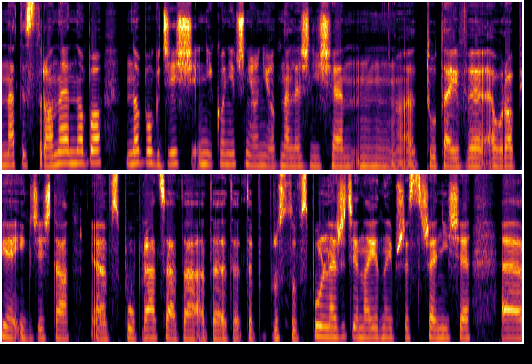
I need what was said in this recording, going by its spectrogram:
na tę stronę, no bo, no bo gdzieś niekoniecznie oni odnaleźli się mm, tutaj w Europie i gdzieś ta e, współpraca, ta, te, te, te po prostu wspólne życie na jednej przestrzeni się e,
